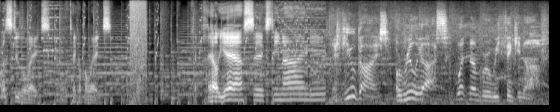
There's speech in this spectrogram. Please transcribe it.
Let's do the legs. We'll take out the legs. Okay. Hell yeah, 69, dude. If you guys are really us, what number are we thinking of?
